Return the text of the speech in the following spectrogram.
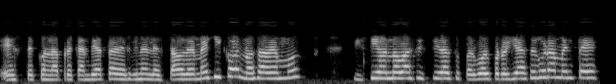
este con la precandidata de en el Estado de México. No sabemos si sí o no va a asistir al Super Bowl, pero ya seguramente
